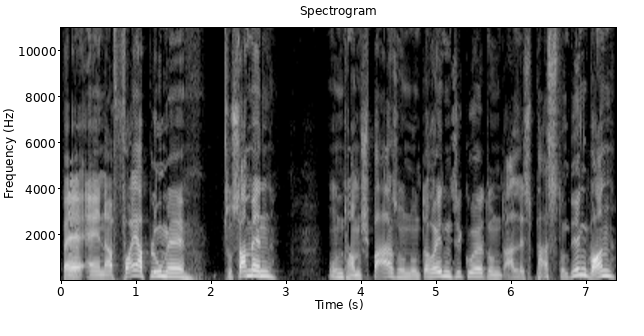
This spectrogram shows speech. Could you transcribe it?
bei einer Feuerblume zusammen und haben Spaß und unterhalten sich gut und alles passt. Und irgendwann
